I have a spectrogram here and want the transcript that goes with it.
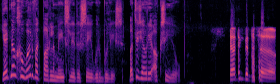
Jy het nou gehoor wat parlementslede sê oor boelies. Wat is jou reaksie hierop? Ja, ek dink dit is 'n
